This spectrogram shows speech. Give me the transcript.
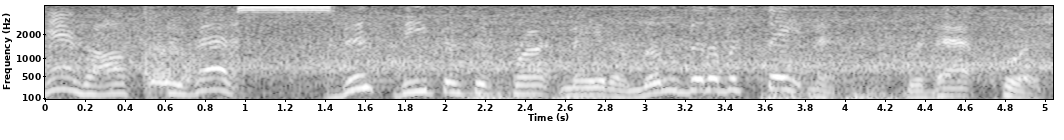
Handoff to Bettis. This defensive front made a little bit of a statement with that push.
